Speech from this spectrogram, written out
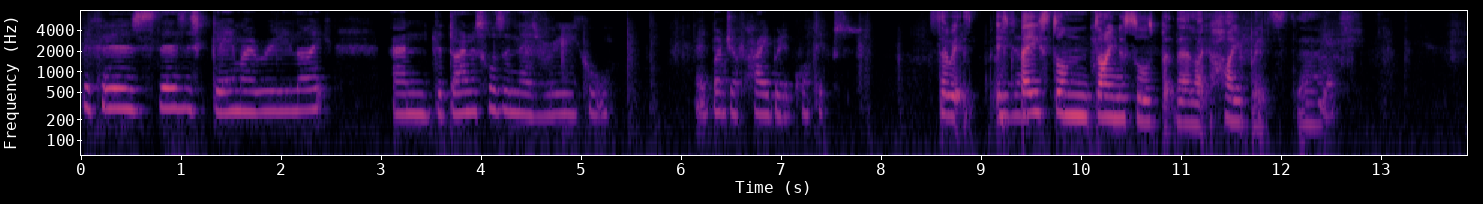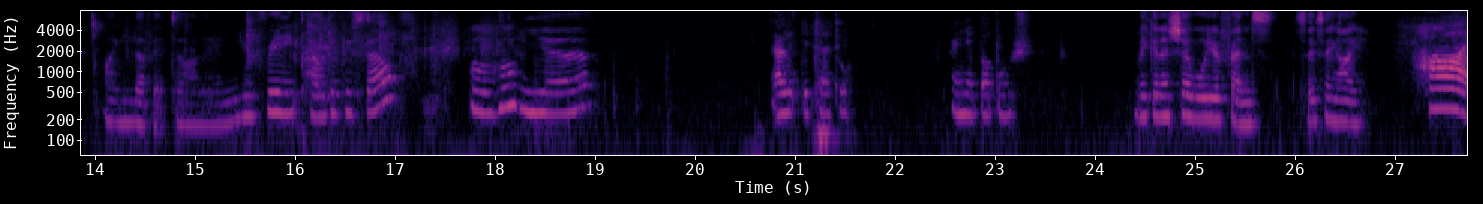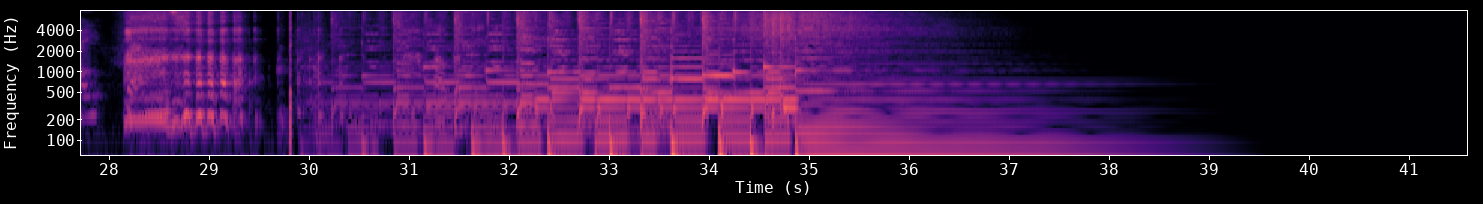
Because there's this game I really like and the dinosaurs in there is really cool. A bunch of hybrid aquatics. So it's it's Exactly. based on dinosaurs, but they're like hybrids. There. Yes. I love it, darling. You're really proud of yourself. Uh-huh. Yeah. I like the turtle. And the bubbles. We're gonna show all your friends. So say hi. Hi, friends.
